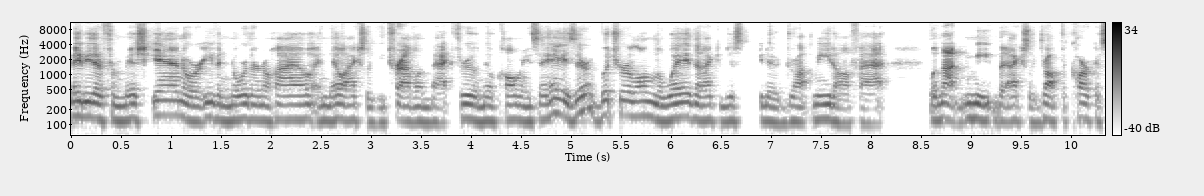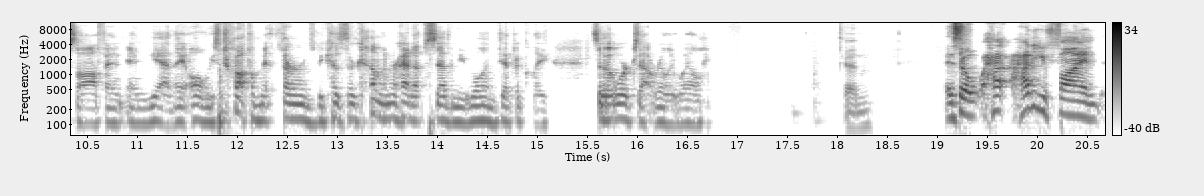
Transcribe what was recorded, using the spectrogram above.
maybe they're from Michigan or even Northern Ohio, and they'll actually be traveling back through and they'll call me and say, Hey, is there a butcher along the way that I can just, you know, drop meat off at? Well, not meat, but actually drop the carcass off. And, and yeah, they always drop them at Thurns because they're coming right up 71 typically. So it works out really well. good. And so how, how do you find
